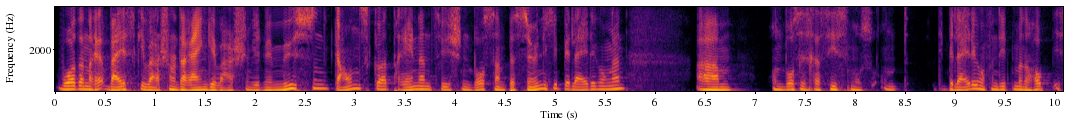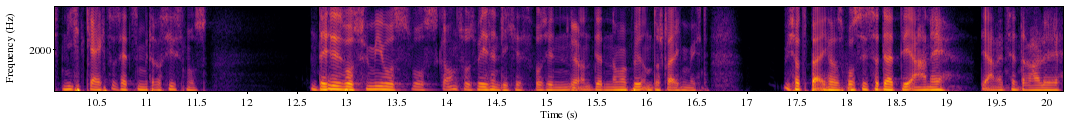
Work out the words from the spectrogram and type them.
wo er dann weiß gewaschen oder reingewaschen wird. Wir müssen ganz klar trennen zwischen, was sind persönliche Beleidigungen ähm, und was ist Rassismus. Und die Beleidigung von Dietmar Hopp ist nicht gleichzusetzen mit Rassismus. Und das ist was für mich was, was ganz was Wesentliches, was ich ja. an der nochmal unterstreichen möchte. Wie schaut es bei euch aus? Was ist so der, die, eine, die eine zentrale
